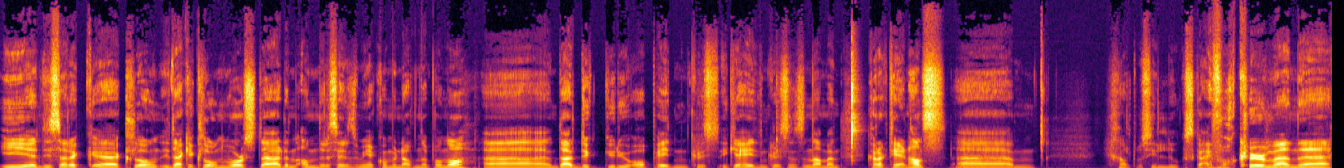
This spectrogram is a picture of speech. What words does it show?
i disse her, uh, clone, Det er ikke Clone Wars, det er den andre serien som jeg kommer navnet på nå. Uh, der dukker jo opp Hayden Chris, Ikke Hayden Christensen, da, men karakteren hans. Uh, jeg holdt på å si Luke Skywalker, men An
